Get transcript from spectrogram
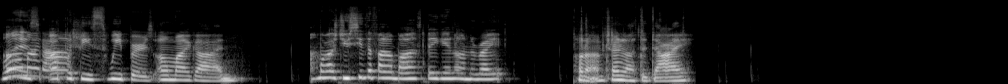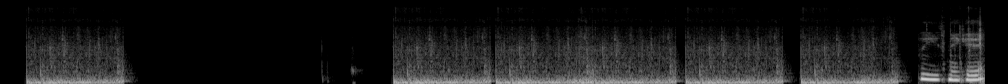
what Oh is my up with these sweepers? Oh my god. Oh my gosh, do you see the final boss bacon on the right? Hold on, I'm trying not to die. Please make it.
